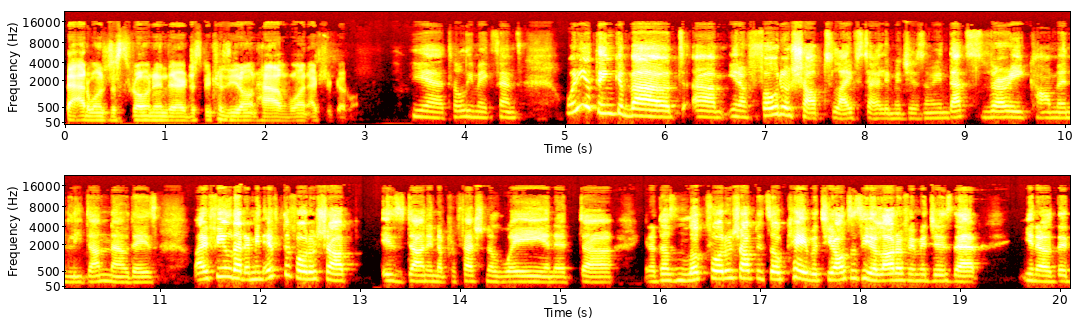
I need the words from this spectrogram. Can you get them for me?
bad ones just thrown in there just because you don't have one extra good one. Yeah, totally makes sense. What do you think about um, you know photoshopped lifestyle images? I mean, that's very commonly done nowadays. I feel that I mean, if the Photoshop is done in a professional way and it uh, you know doesn't look photoshopped it's okay but you also see a lot of images that you know that,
